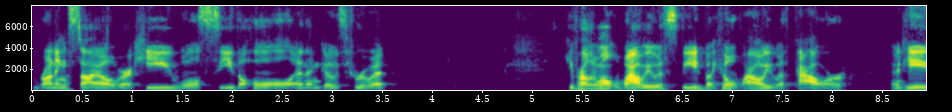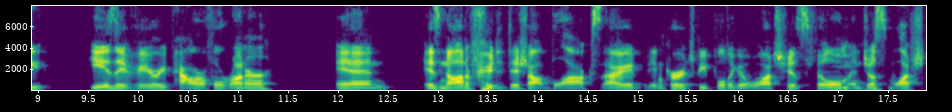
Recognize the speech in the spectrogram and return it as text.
running style where he will see the hole and then go through it. He probably won't wow you with speed, but he'll wow you with power. And he he is a very powerful runner and is not afraid to dish out blocks. I encourage people to go watch his film and just watch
